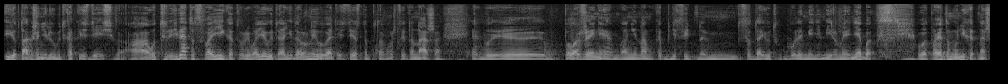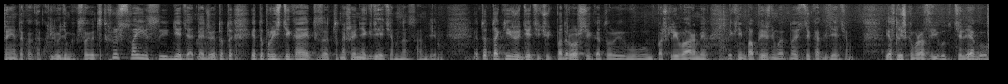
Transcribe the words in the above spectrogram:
ее так же не любят, как и здесь. А вот ребята свои, которые воюют, они должны воевать, естественно, потому что это наше, как бы, положение они нам как бы действительно создают более-менее мирное небо. Вот, поэтому у них отношение такое, как к людям, как свои. Это свои дети, опять же, это, это проистекает из отношения к детям, на самом деле. Это такие же дети, чуть подросшие, которые пошли в армию, и к ним по-прежнему относятся как к детям. Я слишком развил эту телегу,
